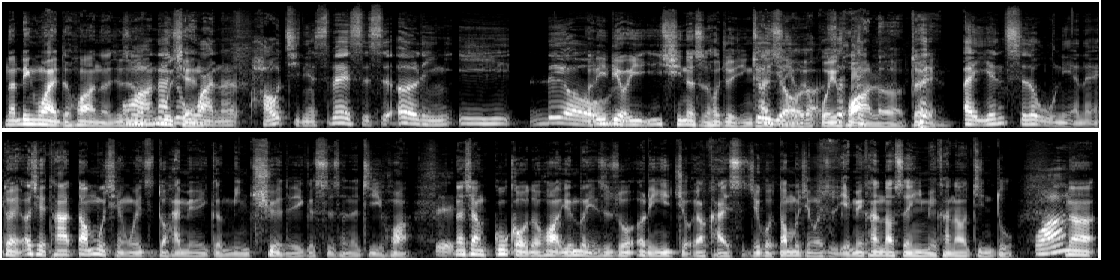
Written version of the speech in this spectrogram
那另外的话呢，就是目前晚了好几年，Space 是二零一六、一六一一七的时候就已经开始有了规划了。对，哎，延迟了五年呢。对，而且它到目前为止都还没有一个明确的一个时程的计划。是。那像 Google 的话，原本也是说二零一九要开始，结果到目前为止也没看到声音，没看到进度。哇，那。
